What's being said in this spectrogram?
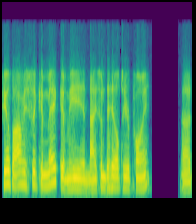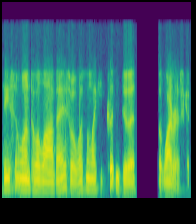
Fields obviously can make him. He had nice one to Hill, to your point, a decent one to Olave, so it wasn't like he couldn't do it, but why risk it?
